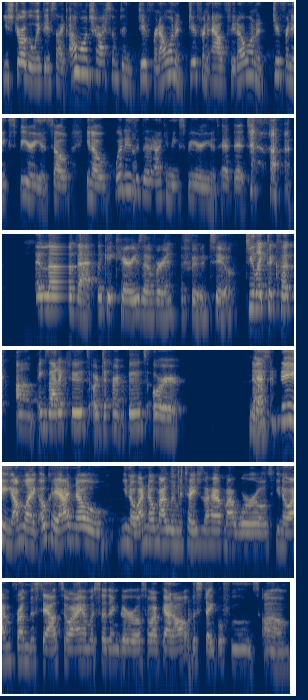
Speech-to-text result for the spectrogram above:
You struggle with this. Like, I want to try something different. I want a different outfit. I want a different experience. So, you know, what is it that I can experience at that time? I love that. Like it carries over into food too. Do you like to cook um, exotic foods or different foods or no? That's the thing. I'm like, okay, I know, you know, I know my limitations. I have my world. You know, I'm from the South, so I am a Southern girl. So I've got all the staple foods um,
